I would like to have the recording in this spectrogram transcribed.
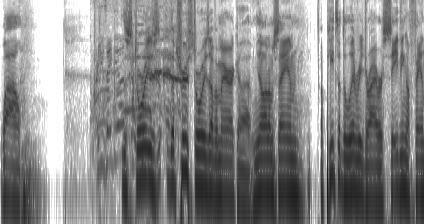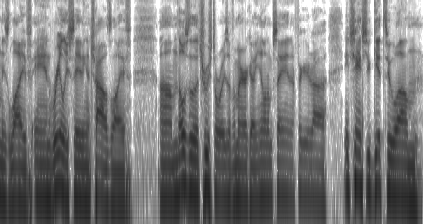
Wow. The stories, the true stories of America. You know what I'm saying? A pizza delivery driver saving a family's life and really saving a child's life. Um, those are the true stories of America. You know what I'm saying? I figured uh, any chance you get to um,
